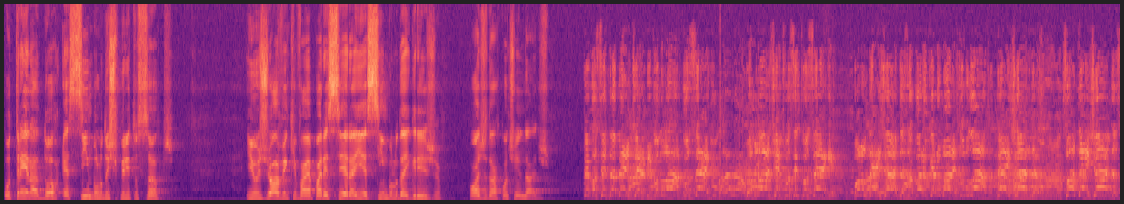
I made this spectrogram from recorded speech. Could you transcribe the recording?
o treinador é símbolo do Espírito Santo. E o jovem que vai aparecer aí é símbolo da igreja. Pode dar continuidade. Você também, Jeremy. Vamos lá, consegue. Vamos lá, gente, vocês conseguem. Foram 10 jardas, agora eu quero mais. Vamos lá, 10 jardas. Só 10 jardas.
